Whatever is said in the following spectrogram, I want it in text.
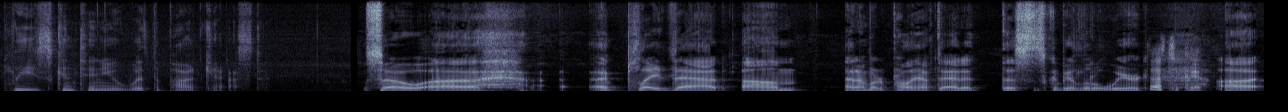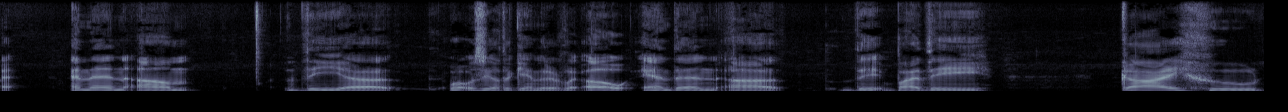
Please continue with the podcast. So uh, I played that, um, and I'm going to probably have to edit this. It's going to be a little weird. That's okay. Uh, and then um, the uh, what was the other game that I played? Oh, and then uh, the by the guy who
